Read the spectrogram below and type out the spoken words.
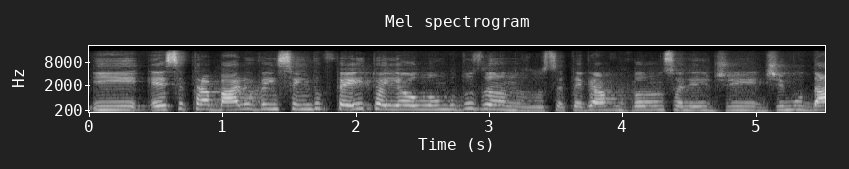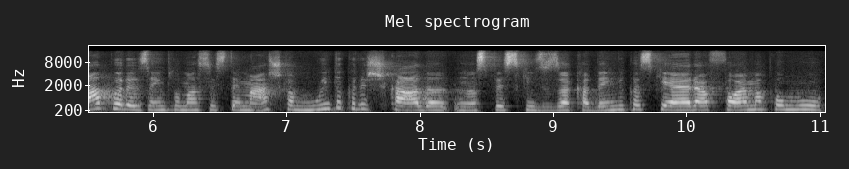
e esse trabalho vem sendo feito aí ao longo dos anos. Você teve avanço ali de, de mudar, por exemplo, uma sistemática muito criticada nas pesquisas acadêmicas, que era a forma como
